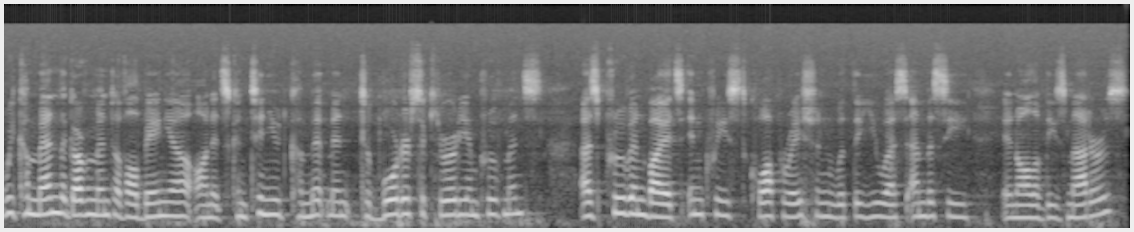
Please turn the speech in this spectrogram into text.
We commend the Government of Albania on its continued commitment to border security improvements, as proven by its increased cooperation with the US Embassy in all of these matters.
